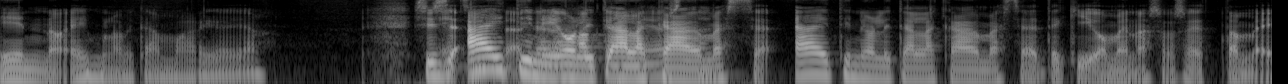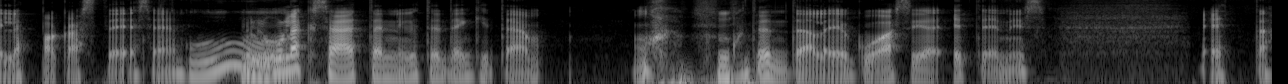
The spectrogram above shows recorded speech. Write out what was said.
En no, ei mulla mitään marjoja. Siis Et äitini oli täällä jostain. käymässä, äitini oli täällä käymässä ja teki omenasosetta meille pakasteeseen. Uh. Luuleeko sä, että nyt jotenkin tämä, muuten täällä joku asia etenisi? Että.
